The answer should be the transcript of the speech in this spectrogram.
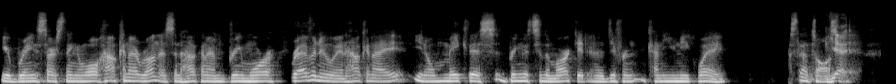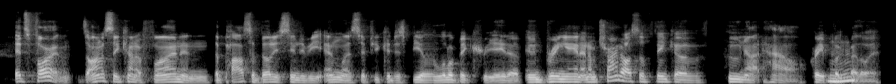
your brain starts thinking, well, how can I run this? And how can I bring more revenue in? How can I, you know, make this, bring this to the market in a different kind of unique way? So that's awesome. Yeah. It's fun. It's honestly kind of fun. And the possibilities seem to be endless if you could just be a little bit creative and bring in. And I'm trying to also think of who, not how. Great book, mm-hmm. by the way.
